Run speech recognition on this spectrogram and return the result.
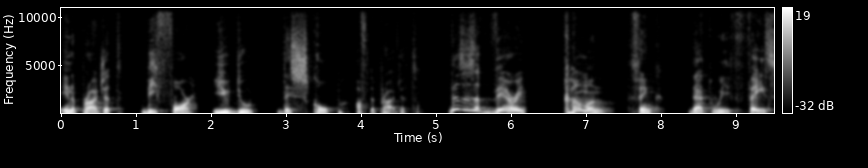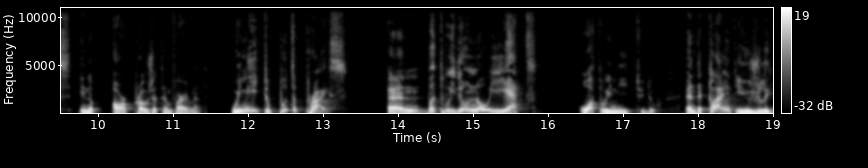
in a project before you do the scope of the project. This is a very common thing that we face in a, our project environment. We need to put a price, and but we don't know yet what we need to do. And the client usually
